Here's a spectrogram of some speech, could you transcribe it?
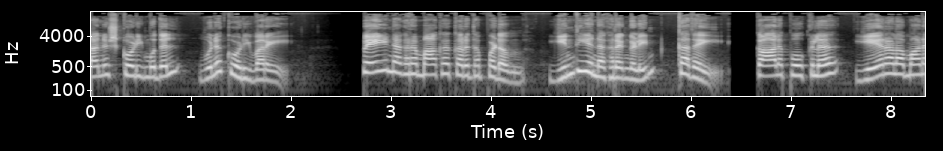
தனுஷ்கோடி முதல் உனக்கோடி வரை. பேய் நகரமாக கருதப்படும் இந்திய நகரங்களின் கதை. காலப்போக்கில் ஏராளமான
